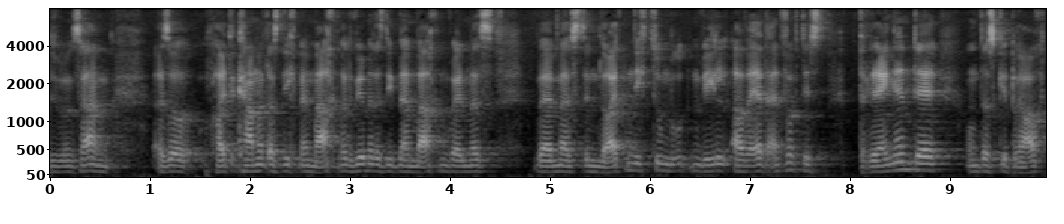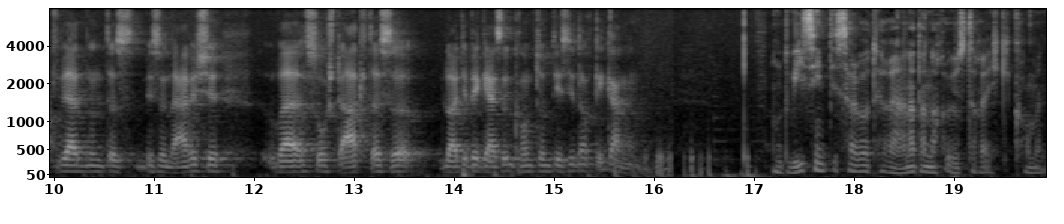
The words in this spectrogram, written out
soll man sagen, also heute kann man das nicht mehr machen oder will man das nicht mehr machen, weil man es weil den Leuten nicht zumuten will, aber er hat einfach das Drängende und das Gebrauchtwerden und das Missionarische war so stark, dass er Leute begeistern konnte und die sind auch gegangen. Und wie sind die Salvatorianer dann nach Österreich gekommen?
